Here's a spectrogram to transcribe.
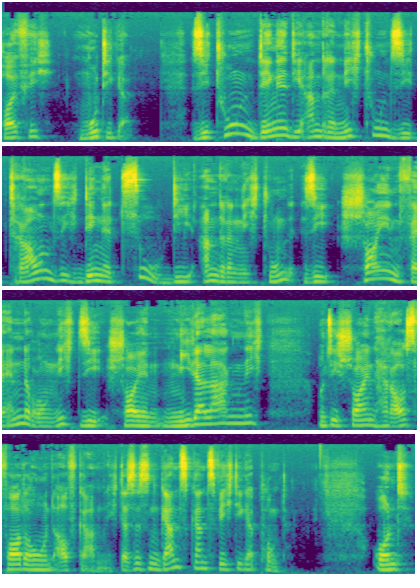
häufig mutiger. Sie tun Dinge, die andere nicht tun. Sie trauen sich Dinge zu, die andere nicht tun. Sie scheuen Veränderungen nicht. Sie scheuen Niederlagen nicht. Und sie scheuen Herausforderungen und Aufgaben nicht. Das ist ein ganz, ganz wichtiger Punkt. Und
